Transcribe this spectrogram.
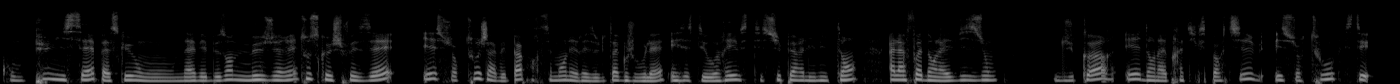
qu'on punissait parce qu'on avait besoin de mesurer tout ce que je faisais et surtout j'avais pas forcément les résultats que je voulais. Et c'était horrible, c'était super limitant à la fois dans la vision du corps et dans la pratique sportive. Et surtout c'était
